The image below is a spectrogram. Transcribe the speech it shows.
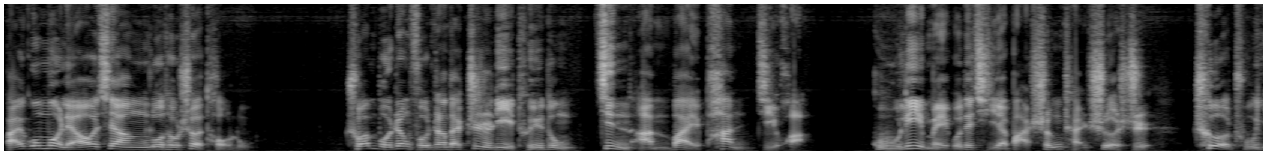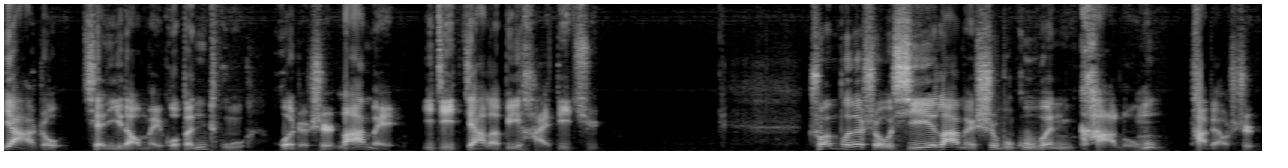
白宫幕僚向路透社透露，川普政府正在致力推动近岸外判计划，鼓励美国的企业把生产设施撤出亚洲，迁移到美国本土或者是拉美以及加勒比海地区。川普的首席拉美事务顾问卡隆他表示，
